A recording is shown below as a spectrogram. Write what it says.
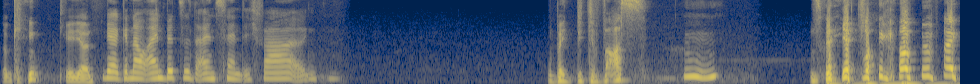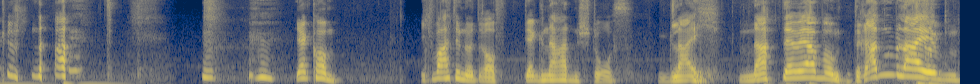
Okay, Kilian. Ja, genau, ein Bit sind ein Cent. Ich war. äh, Moment, bitte was? Mhm. Ja, vollkommen übergeschnappt. ja, komm. Ich warte nur drauf. Der Gnadenstoß. Gleich. Nach der Werbung. Dranbleiben.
